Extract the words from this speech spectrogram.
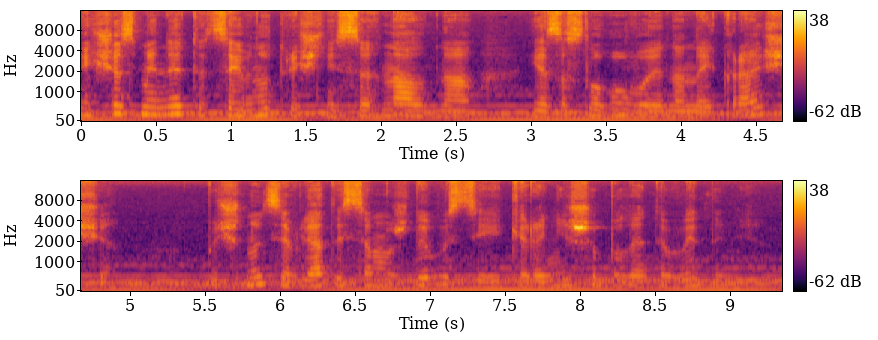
Якщо змінити цей внутрішній сигнал на я заслуговую на найкраще, почнуть з'являтися можливості, які раніше були невидимі.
